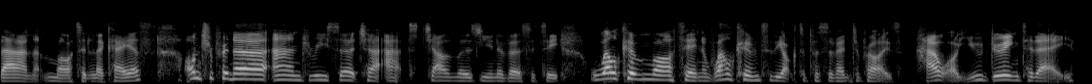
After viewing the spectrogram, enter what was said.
than Martin Lackéus, entrepreneur and researcher at Chalmers University. Welcome, Martin. Welcome to the Octopus of Enterprise. How are you doing today?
